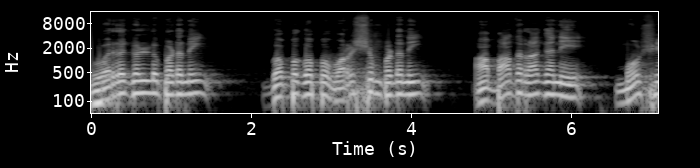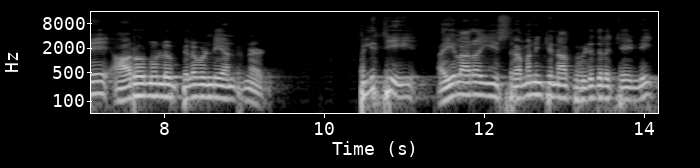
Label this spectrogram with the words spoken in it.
వరగళ్ళు పడని గొప్ప గొప్ప వర్షం పడని ఆ బాధ రాగానే మోషే ఆరోనులు పిలవండి అంటున్నాడు. పిలిచి అయ్యలారా ఈ శ్రమ నుంచి నాకు విడుదల చేయండి.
